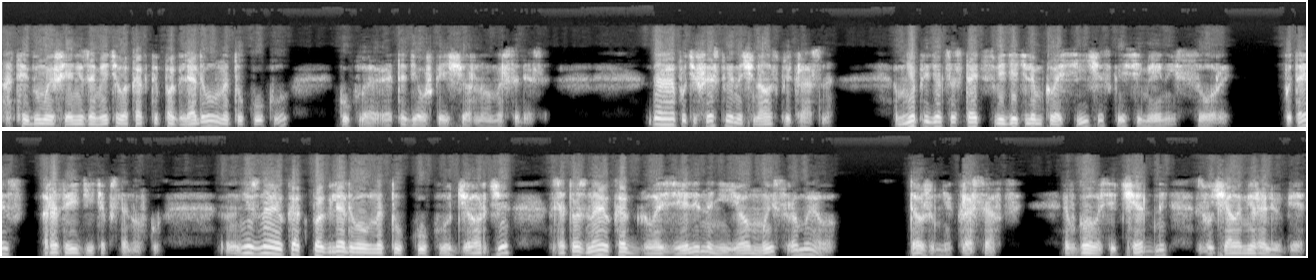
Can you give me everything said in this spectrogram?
«А ты думаешь, я не заметила, как ты поглядывал на ту куклу?» Кукла — это девушка из черного Мерседеса. Да, путешествие начиналось прекрасно. Мне придется стать свидетелем классической семейной ссоры. Пытаюсь разрядить обстановку. Не знаю, как поглядывал на ту куклу Джорджи, зато знаю, как глазели на нее мы с Ромео. Тоже мне красавцы. В голосе Чедны звучало миролюбие.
